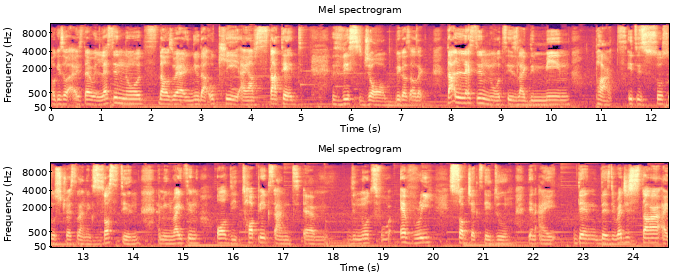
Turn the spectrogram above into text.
Okay, so I started with lesson notes. That was where I knew that okay, I have started this job because I was like, that lesson notes is like the main part. It is so so stressful and exhausting. I mean, writing all the topics and um, the notes for every subject they do. Then I then there's the register I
